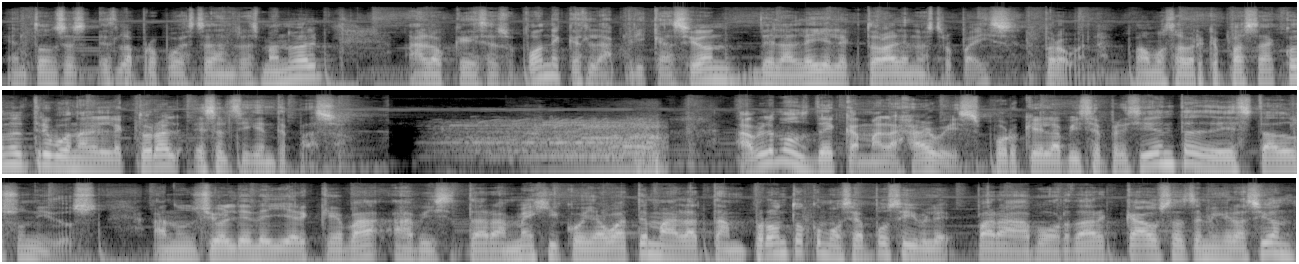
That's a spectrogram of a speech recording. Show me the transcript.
Entonces es la propuesta de Andrés Manuel a lo que se supone que es la aplicación de la ley electoral en nuestro país. Pero bueno, vamos a ver qué pasa con el Tribunal Electoral, es el siguiente paso. Hablemos de Kamala Harris, porque la vicepresidenta de Estados Unidos anunció el día de ayer que va a visitar a México y a Guatemala tan pronto como sea posible para abordar causas de migración.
